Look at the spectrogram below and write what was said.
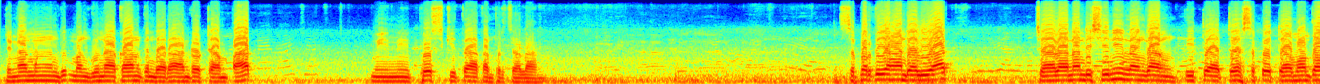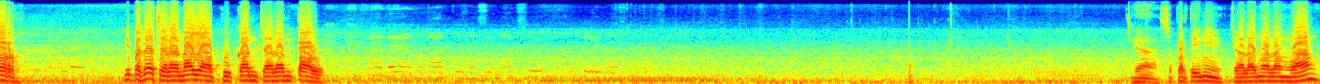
Dengan meng- menggunakan kendaraan roda 4 Minibus kita akan berjalan seperti yang Anda lihat, jalanan di sini lenggang, tidak ada sepeda motor. Ini padahal jalan raya, bukan jalan tol. Ya, seperti ini, jalannya lenggang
